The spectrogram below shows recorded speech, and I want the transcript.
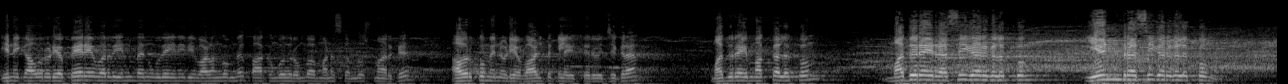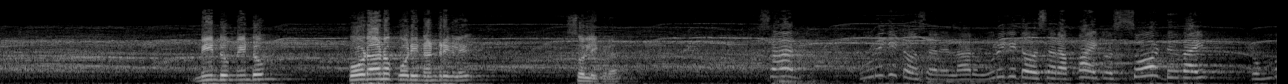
இன்னைக்கு அவருடைய பேரே வருது இன்பன் உதயநிதி வழங்கும்னு பார்க்கும்போது ரொம்ப மனசு சந்தோஷமா இருக்கு. அவருக்கும் என்னுடைய வாழ்த்துக்களை தெரிவிச்சுக்கிறேன். மதுரை மக்களுக்கும் மதுரை ரசிகர்களுக்கும் என் ரசிகர்களுக்கும் மீண்டும் மீண்டும் கோடான கோடி நன்றிகளை சொல்லிக்கிறேன். சார். உருகிட்டோம் சார் எல்லாரும். உருகிட்டோம் சார். அப்பா இட் வாஸ் சோ டிவைன் ரொம்ப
